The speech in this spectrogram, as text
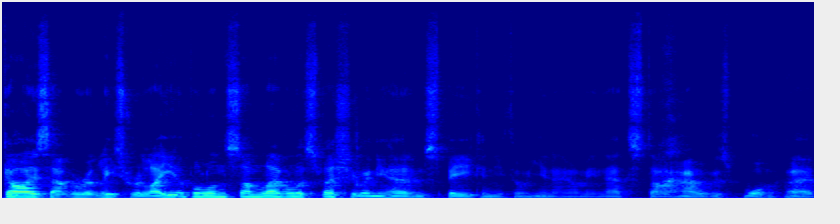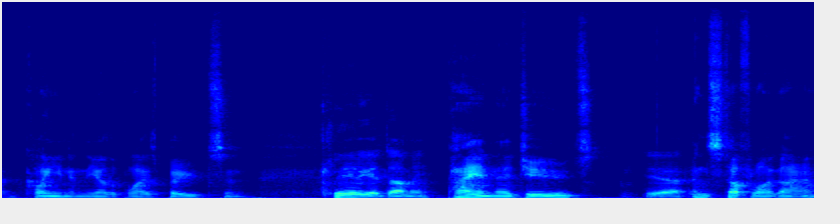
guys that were at least relatable on some level, especially when you heard them speak and you thought, you know, I mean, they'd start out as wa- uh, cleaning the other players' boots and Clearly a dummy. paying their dues Yeah. and stuff like that.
